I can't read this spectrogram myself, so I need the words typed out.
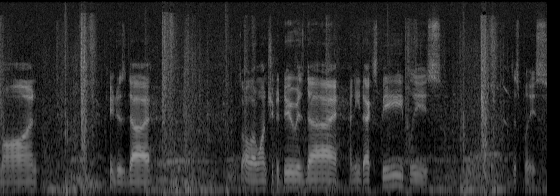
Come on. You just die? That's all I want you to do is die. I need XP, please. This, please.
